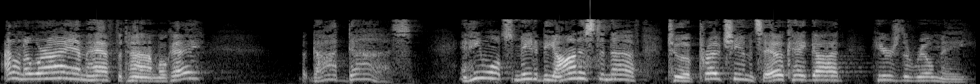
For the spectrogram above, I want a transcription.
I don't know where I am half the time, okay? But God does. And He wants me to be honest enough to approach Him and say, okay, God, here's the real me.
